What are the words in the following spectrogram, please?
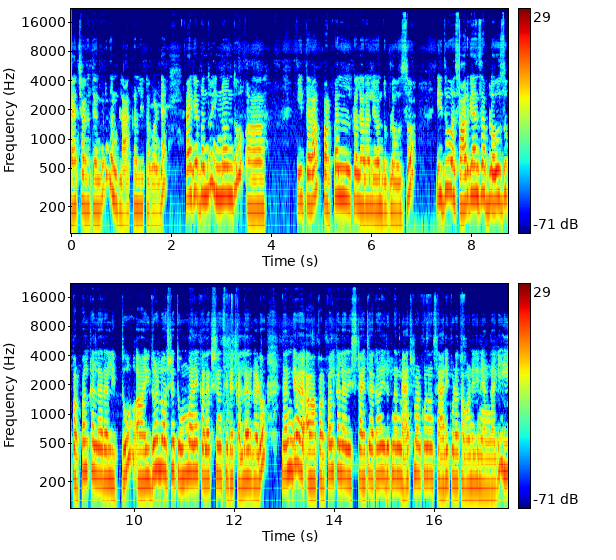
ಮ್ಯಾಚ್ ಆಗುತ್ತೆ ಅಂದ್ಬಿಟ್ಟು ನಾನು ಬ್ಲ್ಯಾಕಲ್ಲಿ ತೊಗೊಂಡೆ. ಹಾಗೆ ಬಂದು ಇನ್ನೊಂದು ಈ ಥರ ಪರ್ಪಲ್ ಕಲರಲ್ಲಿ ಒಂದು ಬ್ಲೌಸು. ಇದು ಆರ್ಗ್ಯಾನ್ಸಾ ಬ್ಲೌಸ್ ಪರ್ಪಲ್ ಅಲ್ಲಿ ಇತ್ತು ಇದರಲ್ಲೂ ಅಷ್ಟೇ ತುಂಬಾನೇ ಕಲೆಕ್ಷನ್ಸ್ ಇದೆ ಕಲರ್ಗಳು. ನನಗೆ ಪರ್ಪಲ್ ಕಲರ್ ಇಷ್ಟ ಆಯಿತು. ಯಾಕಂದರೆ ಇದಕ್ಕೆ ನಾನು ಮ್ಯಾಚ್ ಮಾಡ್ಕೊಂಡು ಒಂದು ಸ್ಯಾರಿ ಕೂಡ ತಗೊಂಡಿದ್ದೀನಿ ಹಂಗಾಗಿ. ಈ,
